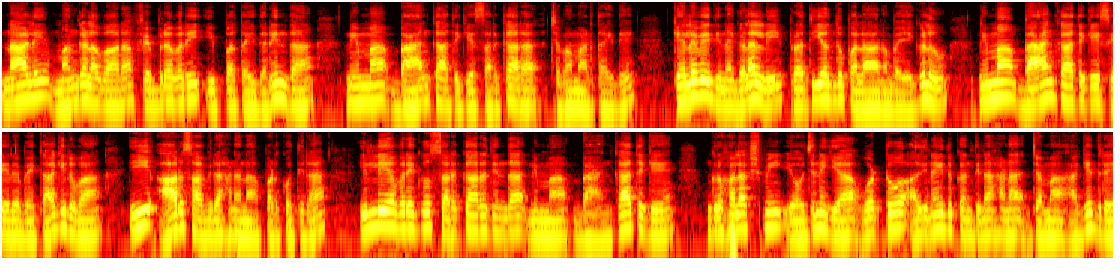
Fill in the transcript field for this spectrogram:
ನಾಳೆ ಮಂಗಳವಾರ ಫೆಬ್ರವರಿ ಇಪ್ಪತ್ತೈದರಿಂದ ನಿಮ್ಮ ಬ್ಯಾಂಕ್ ಖಾತೆಗೆ ಸರ್ಕಾರ ಜಮಾ ಮಾಡ್ತಾ ಕೆಲವೇ ದಿನಗಳಲ್ಲಿ ಪ್ರತಿಯೊಂದು ಫಲಾನುಭವಿಗಳು ನಿಮ್ಮ ಬ್ಯಾಂಕ್ ಖಾತೆಗೆ ಸೇರಬೇಕಾಗಿರುವ ಈ ಆರು ಸಾವಿರ ಹಣನ ಪಡ್ಕೋತೀರಾ? ಇಲ್ಲಿಯವರೆಗೂ ಸರ್ಕಾರದಿಂದ ನಿಮ್ಮ ಬ್ಯಾಂಕ್ ಖಾತೆಗೆ ಗೃಹಲಕ್ಷ್ಮಿ ಯೋಜನೆಯ ಒಟ್ಟು ಹದಿನೈದು ಕಂತಿನ ಹಣ ಜಮಾ ಆಗಿದ್ರೆ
